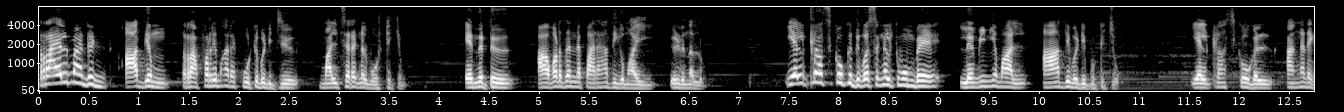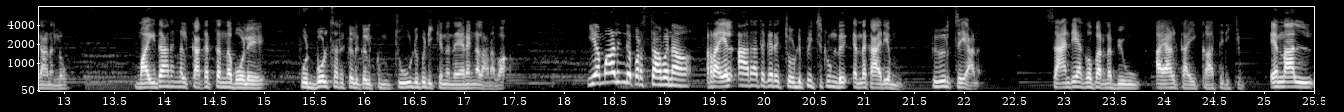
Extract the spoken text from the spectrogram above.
റയൽ മാഡ്രിഡ് ആദ്യം റഫറിമാരെ കൂട്ടുപിടിച്ച് മത്സരങ്ങൾ മോഷ്ടിക്കും. എന്നിട്ട് അവർ തന്നെ പരാതിയുമായി എഴുന്നള്ളും. എൽ ക്ലാസിക്കോക്ക് ദിവസങ്ങൾക്ക് മുമ്പേ ലെമിനിയമാൽ ആദ്യ വെടി പൊട്ടിച്ചു. എൽ ക്ലാസിക്കോകൾ അങ്ങനെയാണല്ലോ മൈതാനങ്ങൾക്കകത്തെന്ന പോലെ ഫുട്ബോൾ സർക്കിളുകൾക്കും ചൂടുപിടിക്കുന്ന നേരങ്ങളാണവ. യമാളിന്റെ പ്രസ്താവന റയൽ ആരാധകരെ ചൊടിപ്പിച്ചിട്ടുണ്ട് എന്ന കാര്യം തീർച്ചയാണ്. സാന്റിയാഗോ ബർണബ്യൂ അയാൾക്കായി കാത്തിരിക്കും. എന്നാൽ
